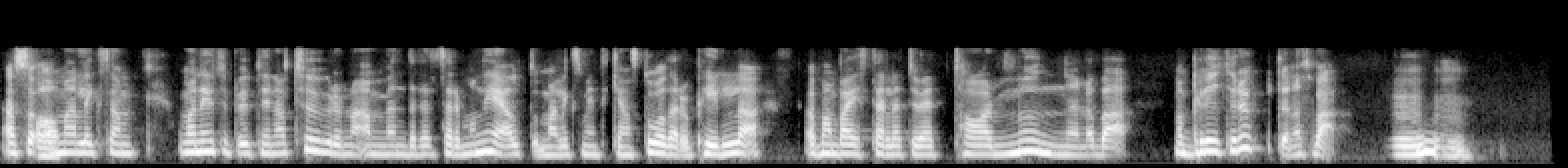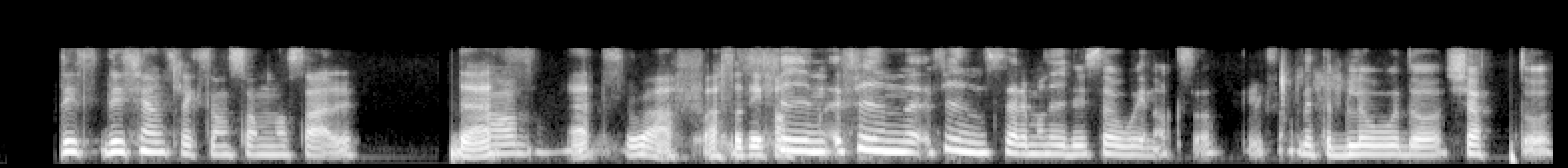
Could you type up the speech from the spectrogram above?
Alltså Ja. om man liksom, om man är typ ute i naturen och använder det ceremoniellt och man liksom inte kan stå där och pilla. Att man bara istället du vet, tar munnen och bara, man bryter upp den och så bara. Mm. Det, det känns liksom som något så här, That's, that's rough. Alltså det är fin, fin, fin ceremoni vid sewing också. Liksom. Lite blod och kött och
